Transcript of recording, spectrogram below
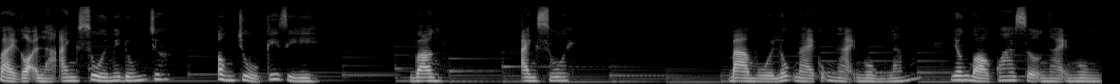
phải gọi là anh xui mới đúng chứ. Ông chủ cái gì? Vâng, anh xui. Bà Mùi lúc này cũng ngại ngùng lắm. Nhưng bỏ qua sự ngại ngùng,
